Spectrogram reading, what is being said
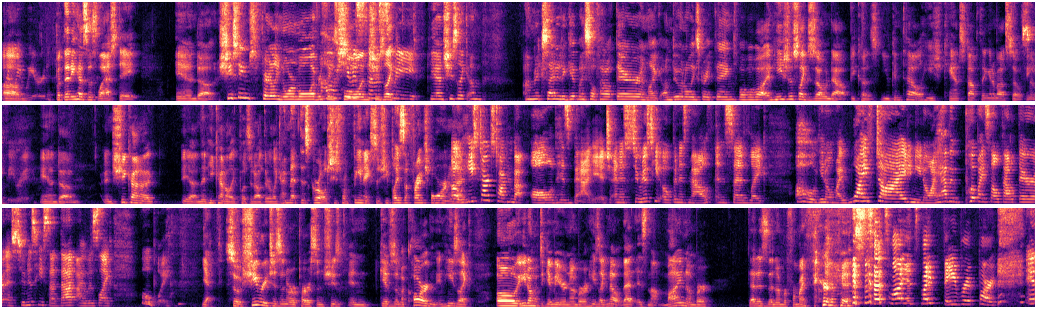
really Um, weird But then he has this last date, and uh, she seems fairly normal. oh Everything's she cool, and so she's like, yeah, and she's like, I'm, I'm excited to get myself out there, and like I'm doing all these great things, blah blah blah. And he's just like zoned out because you can tell he can't stop thinking about Sophie, sophie right and um, and she kind of. Yeah, and then he kind of like puts it out there, like I met this girl. She's from Phoenix, and she plays the French horn. And Oh, I- he starts talking about all of his baggage, and as soon as he opened his mouth and said like, "Oh, you know, my wife died, and you know, I haven't put myself out there," as soon as he said that, I was like, "Oh boy." Yeah. So she reaches into her purse and she's and gives him a card and, and he's like, "Oh, you don't have to give me your number." And he's like, "No, that is not my number. That is the number for my therapist." That's why it's my favorite part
